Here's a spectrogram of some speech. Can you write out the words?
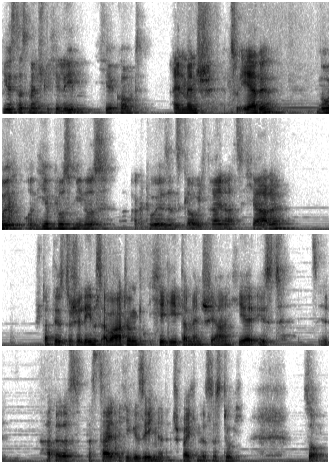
hier ist das menschliche Leben. Hier kommt ein Mensch zur Erde. Null und hier plus minus. Aktuell sind es, glaube ich, 83 Jahre. Statistische Lebenserwartung. Hier geht der Mensch, ja. Hier ist, hat er das, das Zeitliche gesegnet. Entsprechend ist es durch. So.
